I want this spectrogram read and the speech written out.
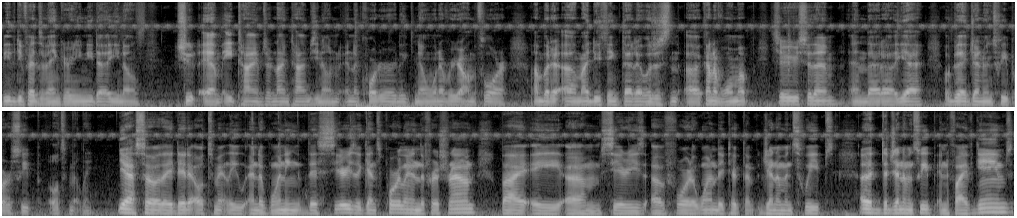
be the defensive anchor. You need to you know shoot um, eight times or nine times, you know, in, in a quarter, like, you know, whenever you're on the floor. Um, but um, I do think that it was just a kind of warm up series for them, and that uh, yeah, would be a genuine sweep or a sweep ultimately. Yeah, so they did ultimately end up winning this series against Portland in the first round by a um, series of four to one. They took the gentleman sweeps uh, the gentleman sweep in five games.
